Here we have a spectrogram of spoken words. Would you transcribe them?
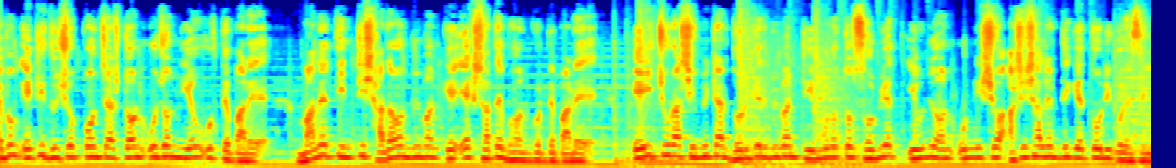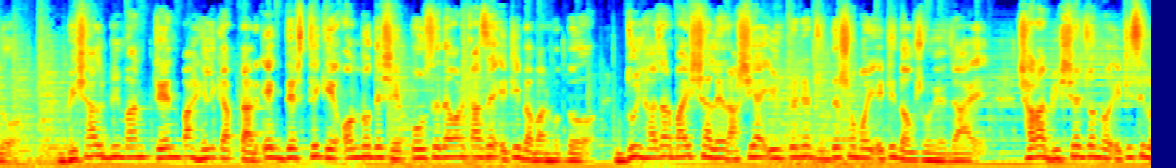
এবং এটি দুশো টন ওজন নিয়েও উঠতে পারে মানে তিনটি সাধারণ বিমানকে একসাথে বহন করতে পারে। এই চুরাশি মিটার দৈর্ঘ্যের বিমানটি মূলত সোভিয়েত ইউনিয়ন উনিশশো আশি সালের দিকে তৈরি করেছিল। বিশাল বিমান, ট্রেন বা হেলিকপ্টার এক দেশ থেকে অন্য দেশে পৌঁছে দেওয়ার কাজে এটি ব্যবহার হতো। দুই হাজার বাইশ সালে রাশিয়া ইউক্রেনের যুদ্ধের সময় এটি ধ্বংস হয়ে যায়। সারা বিশ্বের জন্য এটি ছিল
